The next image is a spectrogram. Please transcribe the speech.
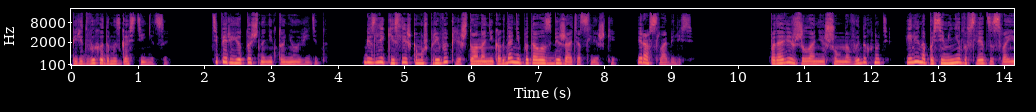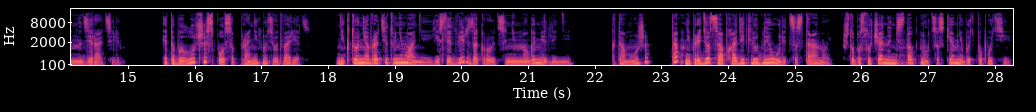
перед выходом из гостиницы. Теперь ее точно никто не увидит. Безликие слишком уж привыкли, что она никогда не пыталась сбежать от слежки, и расслабились. Подавив желание шумно выдохнуть, Элина посеменила вслед за своим надзирателем. Это был лучший способ проникнуть во дворец. Никто не обратит внимания, если дверь закроется немного медленнее. К тому же, так не придется обходить людные улицы стороной, чтобы случайно не столкнуться с кем-нибудь по пути.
